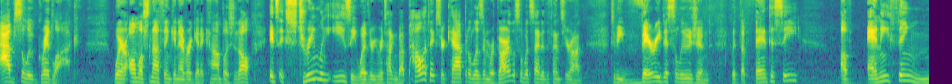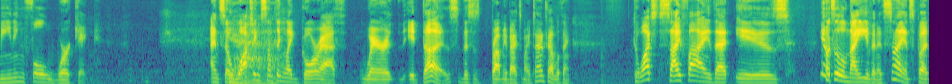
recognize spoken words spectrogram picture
absolute gridlock where almost nothing can ever get accomplished at all. It's extremely easy, whether you're talking about politics or capitalism, regardless of what side of the fence you're on, to be very disillusioned with the fantasy of anything meaningful working. And so watching something like Gorath, where it does, this has brought me back to my time travel thing, to watch sci-fi that is, you know, it's a little naive in its science, but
